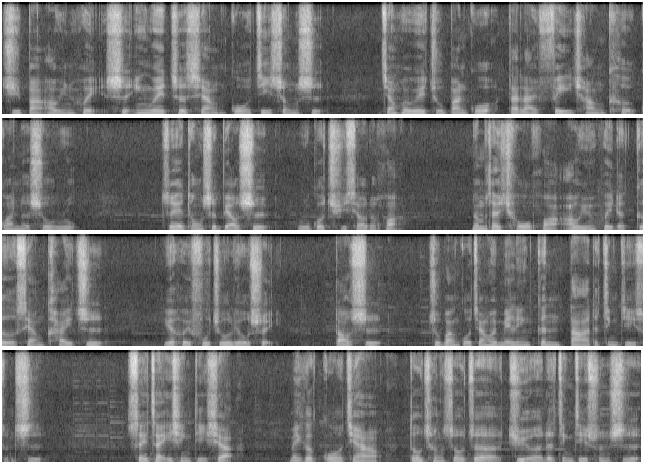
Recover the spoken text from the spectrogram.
举办奥运会，是因为这项国际盛事将会为主办国带来非常可观的收入。这也同时表示，如果取消的话，那么，在筹划奥运会的各项开支也会付诸流水，到时主办国将会面临更大的经济损失。所以在疫情底下，每个国家都承受着巨额的经济损失。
